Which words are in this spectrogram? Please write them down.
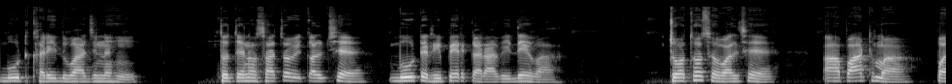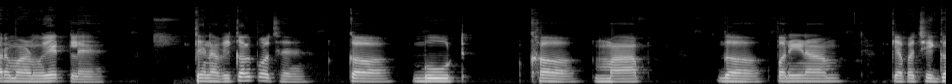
બૂટ ખરીદવા જ નહીં. તો તેનો સાચો વિકલ્પ છે બૂટ રિપેર કરાવી દેવા. ચોથો સવાલ છે, આ પાઠમાં પરમાણુ એટલે? તેના વિકલ્પો છે, ક, બૂટ, ખ, માપ, ગ, પરિણામ કે પછી ઘ,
